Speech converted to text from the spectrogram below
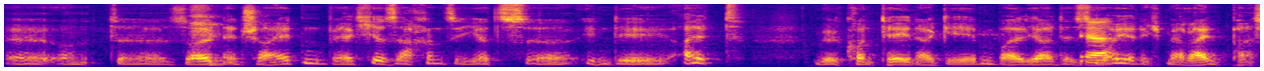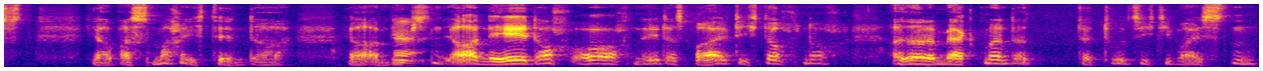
äh, und äh, sollen entscheiden, welche Sachen sie jetzt äh, in die Altmüllcontainer geben, weil ja das ja. Neue nicht mehr reinpasst. Ja, was mache ich denn da? Ja, am liebsten, ja, ja nee, doch, oh, nee, das behalte ich doch noch. Also da merkt man, da, da tun sich die meisten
